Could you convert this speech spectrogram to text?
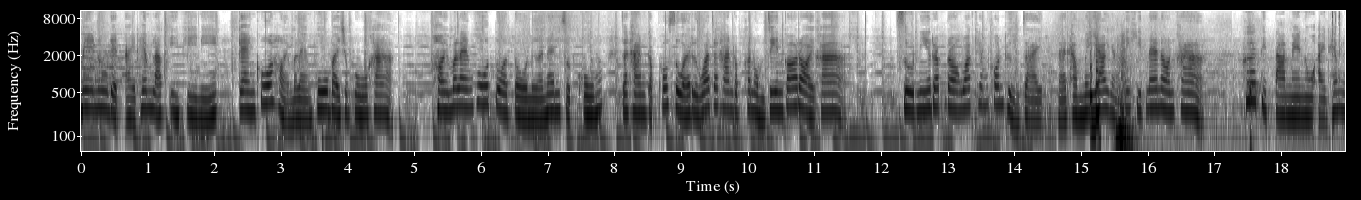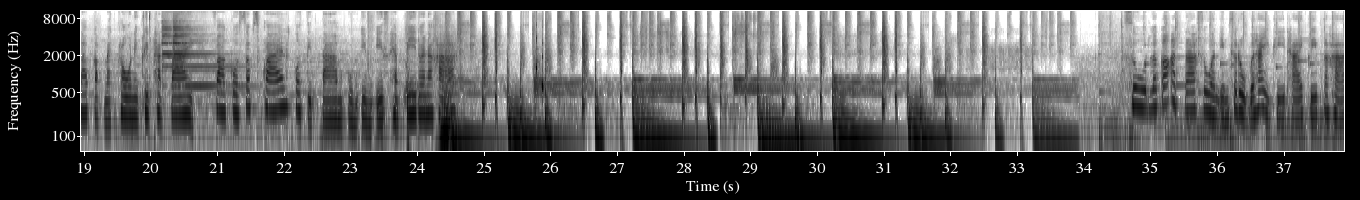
เมนูเด็ดไอเทมลับ EP นี้ แกงคั่วหอยแมลงภู่ใบชะพูค่ะ หอยแมลงภู่ตัวโตเนื้อแน่นสุดคุ้ม จะทานกับข้าวสวยหรือว่าจะทานกับขนมจีนก็อร่อยค่ะ สูตรนี้รับรองว่าเข้มข้นถึงใจ และทำไม่ยากอย่างที่คิดแน่นอนค่ะ เพื่อติดตามเมนูไอเทมลับกับแมคโครในคลิปถัดไป ฝากกด subscribe และกดติดตามอุ่มอิ่ม is happy ด้วยนะคะ สูตรแล้วก็อัตราส่วนอิ่มสรุปไว้ให้อีกทีท้ายคลิปนะคะ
